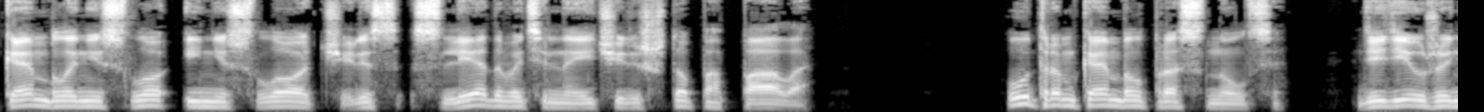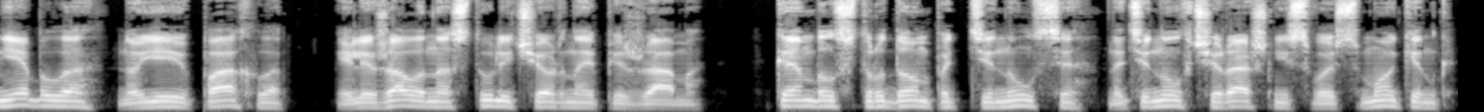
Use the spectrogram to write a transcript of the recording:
Кэмпбелла несло и несло через следовательно и через что попало. Утром Кэмпбелл проснулся. Диди уже не было, но ею пахло, и лежала на стуле черная пижама. Кэмпбелл с трудом подтянулся, натянул вчерашний свой смокинг,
